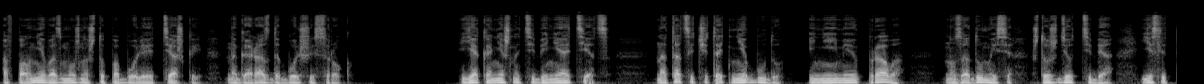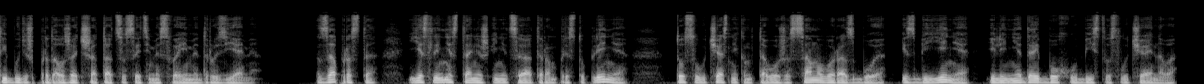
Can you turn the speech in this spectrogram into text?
а вполне возможно, что по более тяжкой, на гораздо больший срок. Я, конечно, тебе не отец, нотации читать не буду и не имею права, но задумайся, что ждет тебя, если ты будешь продолжать шататься с этими своими друзьями. Запросто, если не станешь инициатором преступления, то соучастником того же самого разбоя, избиения или, не дай бог, убийства случайного,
